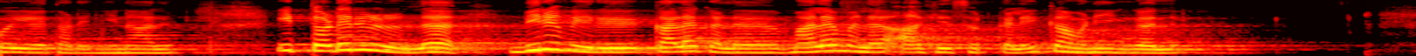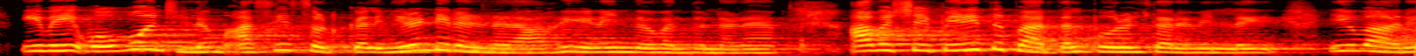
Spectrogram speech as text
கொய்யத் தொடங்கினாள். இத்தொடரில் உள்ள விறுவிறு கலகல மலமல ஆகிய சொற்களை கவனியுங்கள். இவை ஒவ்வொன்றிலும் அசை சொற்கள் இரண்டிரண்டாக இணைந்து வந்துள்ளன. அவற்றை பிரித்து பார்த்தால் பொருள் தரவில்லை. இவ்வாறு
